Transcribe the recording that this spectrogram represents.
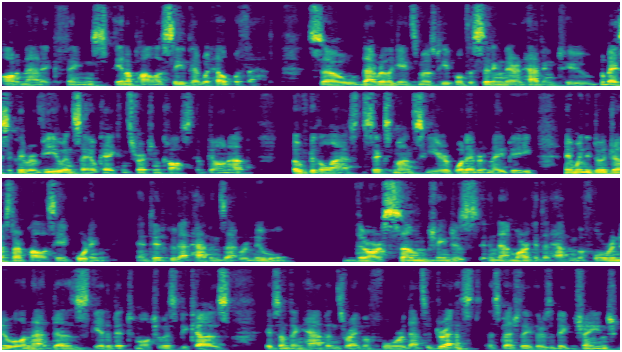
automatic things in a policy that would help with that. So that relegates most people to sitting there and having to basically review and say, okay, construction costs have gone up over the last six months, year, whatever it may be, and we need to adjust our policy accordingly. And typically that happens at renewal there are some changes in that market that happen before renewal, and that does get a bit tumultuous because if something happens right before that's addressed, especially if there's a big change,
